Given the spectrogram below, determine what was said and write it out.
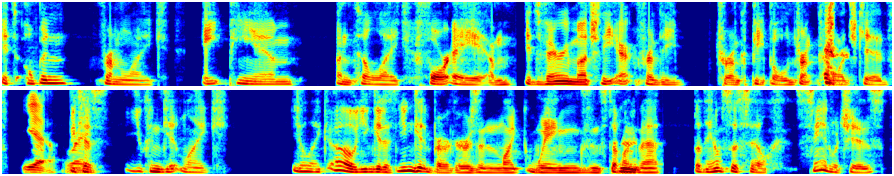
it's open from like 8 p.m. until like 4 a.m. It's very much the for the drunk people, drunk college kids yeah. Right. because you can get like you're like oh you can get a, you can get burgers and like wings and stuff like Mhm. that but they also sell sandwiches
